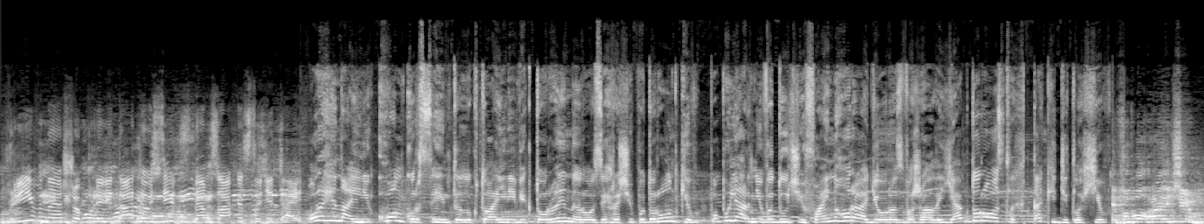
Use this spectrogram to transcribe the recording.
в Рівне, щоб привітати усіх з Днем захисту дітей. Оригінальні конкурси, інтелектуальні вікторини, розіграші подарунків. Популярні ведучі файного радіо розважали як дорослих, так і дітлахів. Футбол грає чим?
